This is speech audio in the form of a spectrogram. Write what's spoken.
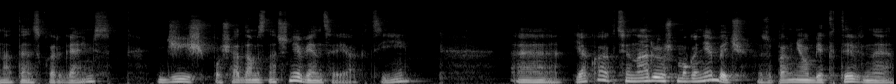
na ten Square Games. Dziś posiadam znacznie więcej akcji. E, jako akcjonariusz mogę nie być zupełnie obiektywny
